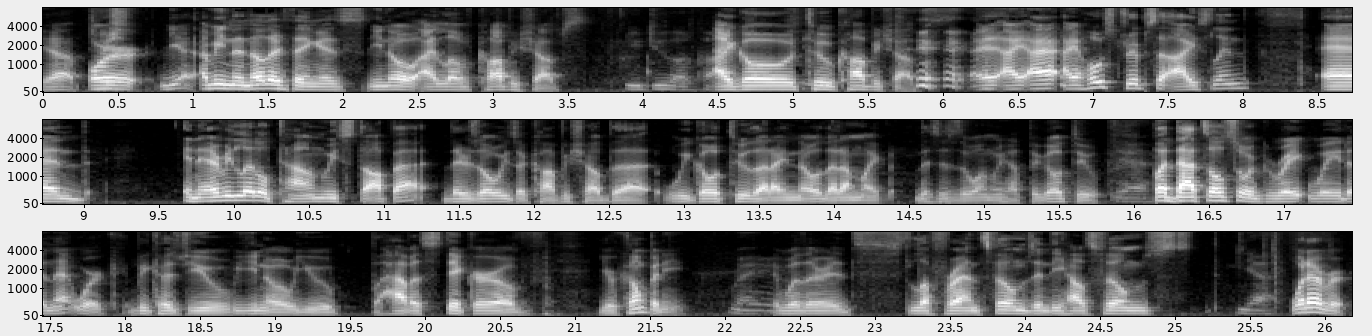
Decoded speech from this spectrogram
Yeah. Or yeah, I mean another thing is, you know, I love coffee shops. You do love coffee. I go to coffee shops. I, I I host trips to Iceland, and in every little town we stop at, there's always a coffee shop that we go to that I know that I'm like, this is the one we have to go to. Yeah. But that's also a great way to network because you you know you have a sticker of your company, right. whether it's LaFrance Films, Indie House Films, yeah. Whatever.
